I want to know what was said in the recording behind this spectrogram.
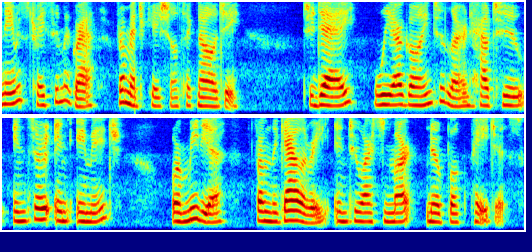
name is Tracy McGrath from Educational Technology. Today we are going to learn how to insert an image or media from the gallery into our Smart Notebook pages.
